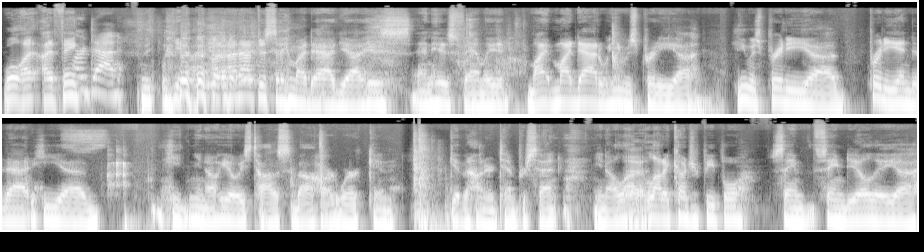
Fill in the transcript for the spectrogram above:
Well, I, I think Our dad. yeah, I'd have to say my dad. Yeah, his and his family. My my dad, he was pretty. Uh, he was pretty uh, pretty into that. He uh, he you know he always taught us about hard work and giving 110 percent. You know, a lot Yeah. of, a lot of country people. Same same deal. They, uh,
